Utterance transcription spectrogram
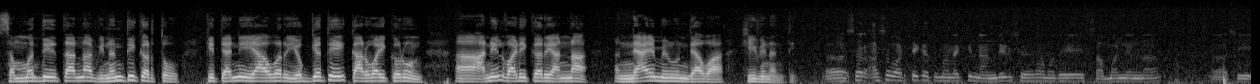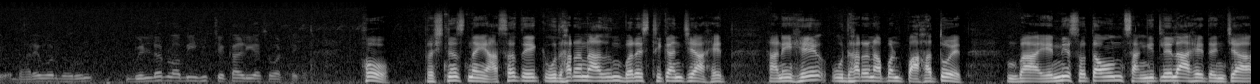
संबंधितांना विनंती करतो की त्यांनी यावर योग्य ती कारवाई करून अनिल वाडीकर यांना न्याय मिळवून द्यावा ही विनंती. सर असं वाटते का तुम्हाला की नांदेड शहरामध्ये सामान्यांना असे भारेवर धरून बिल्डर लॉबी ही चेकाळली असं वाटते का? हो प्रश्नच नाही. असंच एक उदाहरण अजून बरेच ठिकाणचे आहेत आणि हे उदाहरण आपण पाहतोय बा यांनी स्वतःहून सांगितलेलं आहे त्यांच्या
